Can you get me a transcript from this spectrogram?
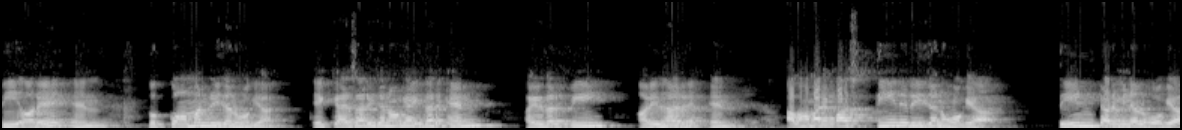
पी और ए एन तो कॉमन रीजन हो गया। एक कैसा रीजन हो गया? इधर एन और इधर पी और इधर एन अब हमारे पास तीन रीजन हो गया। तीन टर्मिनल हो गया।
